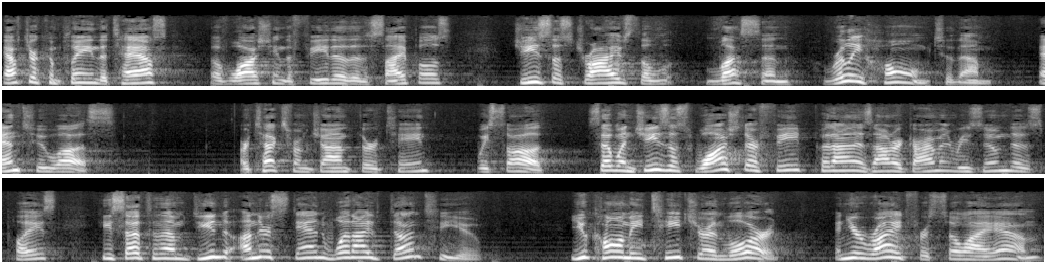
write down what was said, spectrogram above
After completing the task of washing the feet of the disciples, Jesus drives the lesson really home to them and to us. Our text from John 13, we saw it. said when Jesus washed their feet, put on his outer garment, resumed his place, he said to them, Do you understand what I've done to you? You call me teacher and Lord, and you're right, for so I am.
